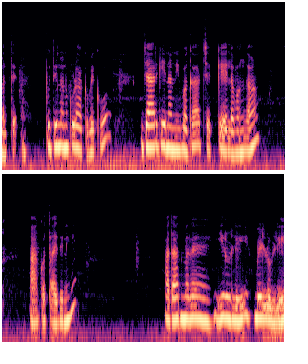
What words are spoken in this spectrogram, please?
ಮತ್ತು ಪುದೀನನೂ ಕೂಡ ಹಾಕಬೇಕು. ಜಾರಿಗೆ ನಾನು ಇವಾಗ ಚಕ್ಕೆ, ಲವಂಗ ಹಾಕೋತಾ ಇದ್ದೀನಿ. ಅದಾದಮೇಲೆ ಈರುಳ್ಳಿ, ಬೆಳ್ಳುಳ್ಳಿ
